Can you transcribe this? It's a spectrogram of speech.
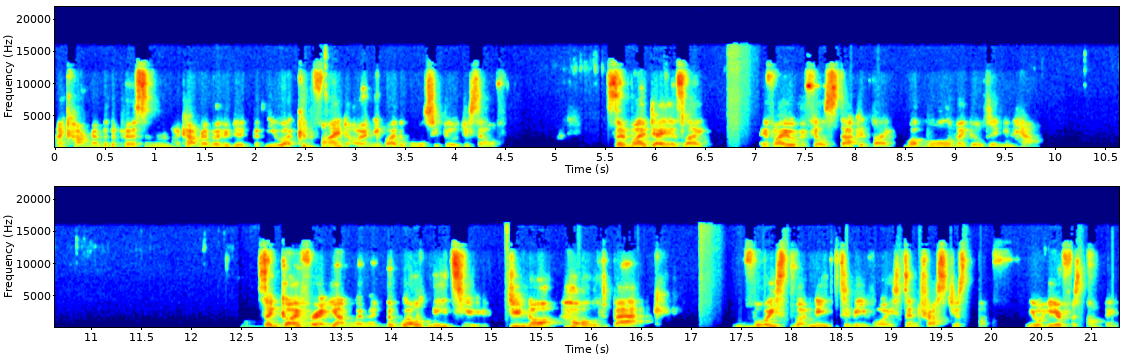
I can't remember the person, I can't remember who did, but you are confined only by the walls you build yourself. So my day is like, if I ever feel stuck, it's like, what wall am I building and how? So go for it, young women. The world needs you. Do not hold back. Voice what needs to be voiced and trust yourself. You're here for something.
